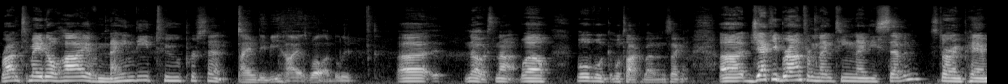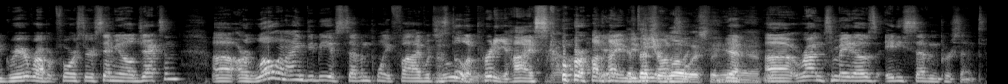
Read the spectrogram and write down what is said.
Rotten Tomato high of 92%. IMDb high as well, I believe. Uh, no, it's not. Well, we'll, we'll, we'll talk about it in a second. Uh, Jackie Brown from 1997, starring Pam Grier, Robert Forster, Samuel L. Jackson, uh, are low on IMDb of 7.5, which is still a pretty high score on Yeah, IMDb. if that's your honestly. lowest, then yeah, Uh, Rotten Tomatoes, 87%.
